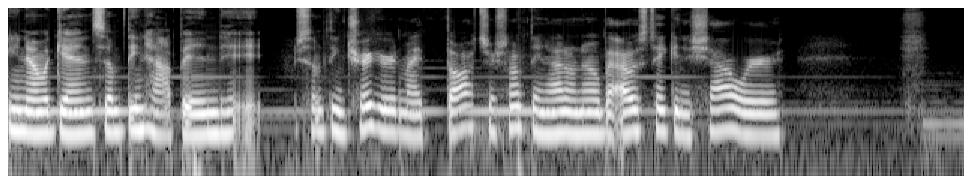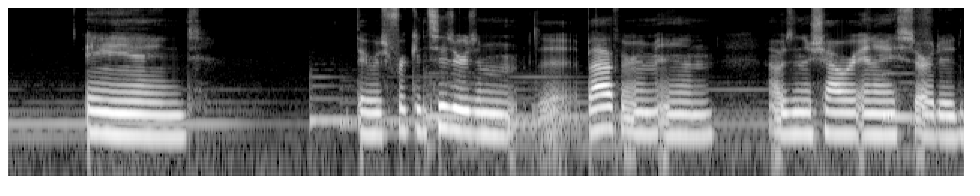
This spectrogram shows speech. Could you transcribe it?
you know, again, something happened, something triggered my thoughts or something, I don't know, but I was taking a shower and there was freaking scissors in the bathroom and I was in the shower and I started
